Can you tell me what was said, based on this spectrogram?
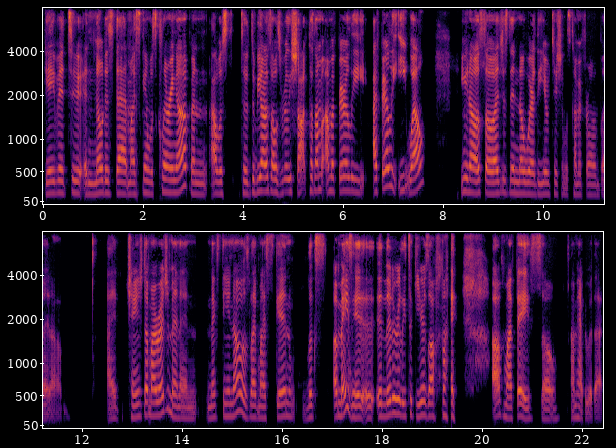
gave it to and noticed that my skin was clearing up and I was to to be honest I was really shocked cuz I'm I'm a fairly I fairly eat well you know so I just didn't know where the irritation was coming from but um I changed up my regimen and next thing you know it's like my skin looks amazing. It, it literally took years off my off my face so I'm happy with that.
